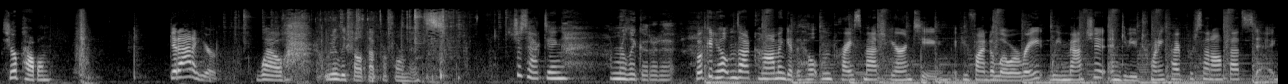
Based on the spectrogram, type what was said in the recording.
It's your problem. Get out of here. Wow, really felt that performance. It's just acting. I'm really good at it. Book at Hilton.com and get the Hilton price match guarantee. If you find a lower rate, we match it and give you 25% off that stay.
